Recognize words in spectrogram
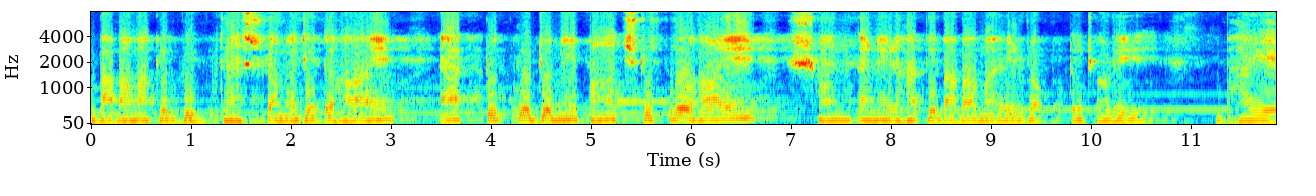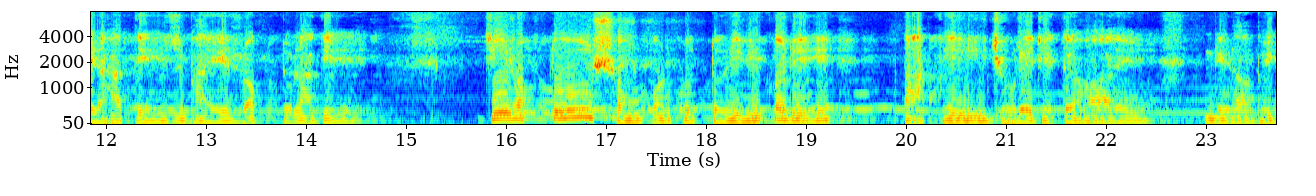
বাবা মাকে বৃদ্ধাশ্রমে যেতে হয়। এক টুকরো জমি পাঁচ টুকরো হয়। সন্তানের হাতে বাবা মায়ের রক্ত ঝরে, ভাইয়ের হাতের ভাইয়ের রক্ত লাগে। যে রক্ত সম্পর্ক তৈরি করে, তাকেই ঝরে যেতে হয় নীরবে,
